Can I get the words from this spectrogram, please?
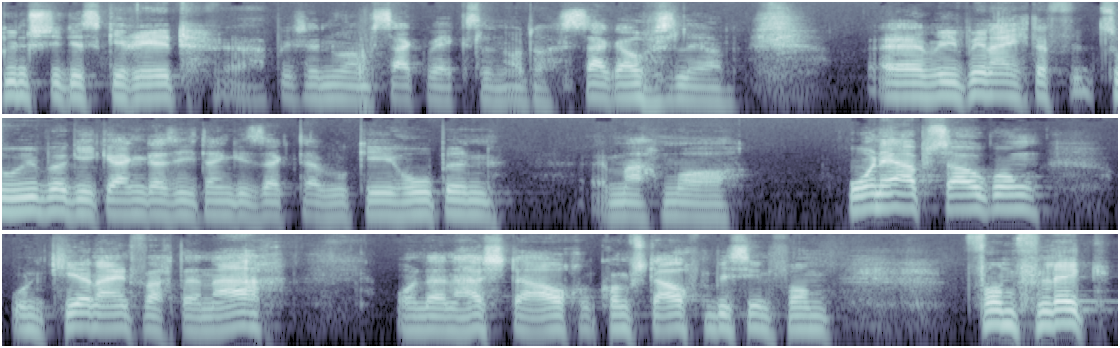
günstiges Gerät, ja, bist ja nur am Sack wechseln oder Sack ausleeren. Äh, ich bin eigentlich dazu übergegangen, dass ich dann gesagt habe, okay, hobeln äh, machen wir ohne Absaugung und kehren einfach danach und dann hast du auch, kommst du auch ein bisschen vom, vom Fleck.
